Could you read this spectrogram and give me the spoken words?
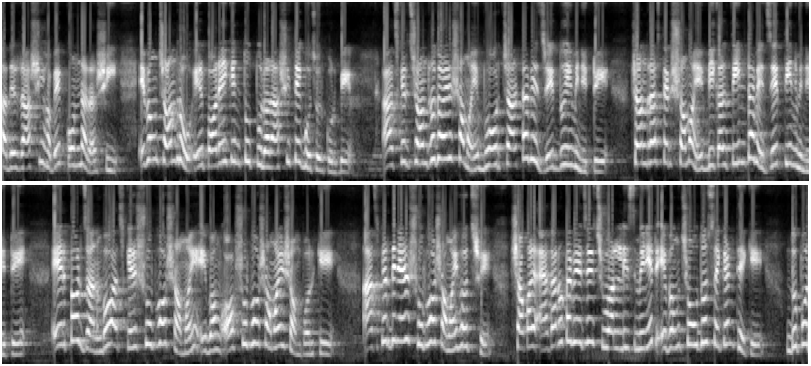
তাদের রাশি হবে কন্যা রাশি এবং চন্দ্র এর পরেই কিন্তু তুলা রাশিতে গোচর করবে। আজকের চন্দ্রোদয়ের সময় ভোর চারটা বেজে দুই মিনিটে। চন্দ্রাস্তের সময় বিকাল তিনটা বেজে তিন মিনিটে। এরপর জানব আজকের শুভ সময় এবং অশুভ সময় সম্পর্কে। আজকের দিনের শুভ সময় হচ্ছে সকাল এগারোটা বেজে চুয়াল্লিশ মিনিট এবং চৌদ্দ সেকেন্ড থেকে দুপুর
